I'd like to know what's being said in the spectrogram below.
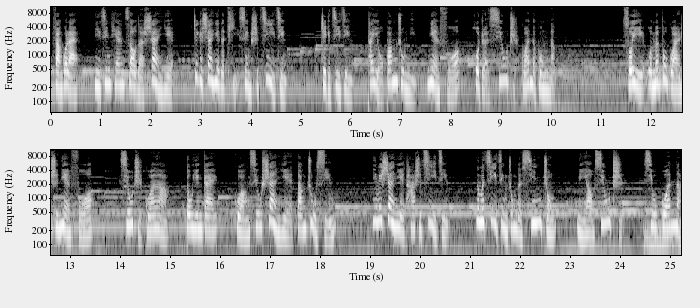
反过来，你今天造的善业，这个善业的体性是寂静，这个寂静它有帮助你念佛。或者修止观的功能，所以我们不管是念佛、修止观啊，都应该广修善业当助行，因为善业它是寂静，那么寂静中的心中，你要修止、修观呐，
